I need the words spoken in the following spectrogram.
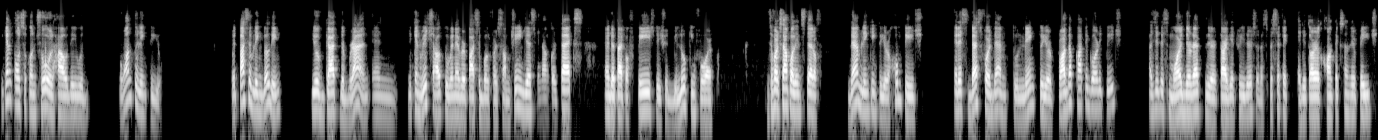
You can also control how they would want to link to you. With passive link building, you've got the brand and you can reach out to whenever possible for some changes in anchor text and the type of page they should be looking for. So, for example, instead of them linking to your homepage, it is best for them to link to your product category page as it is more direct to their target readers on a specific editorial context on their page.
